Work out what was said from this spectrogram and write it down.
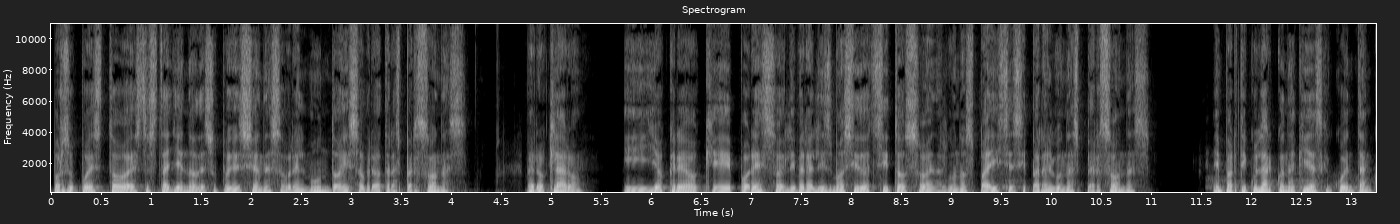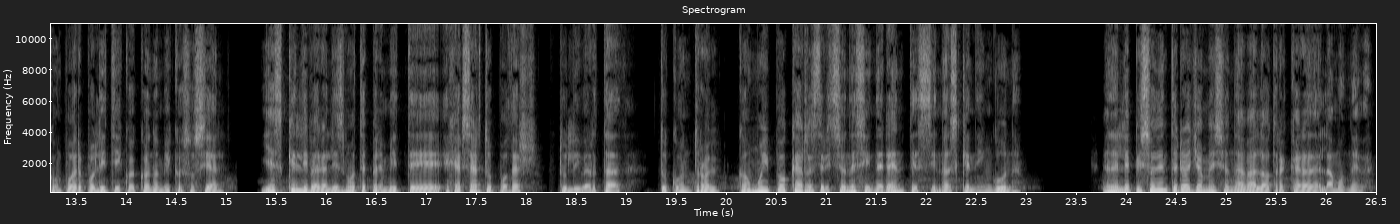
Por supuesto, esto está lleno de suposiciones sobre el mundo y sobre otras personas. Pero claro, y yo creo que por eso el liberalismo ha sido exitoso en algunos países y para algunas personas, en particular con aquellas que cuentan con poder político, económico social, y es que el liberalismo te permite ejercer tu poder, tu libertad, tu control, con muy pocas restricciones inherentes, si no es que ninguna. En el episodio anterior yo mencionaba la otra cara de la moneda,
